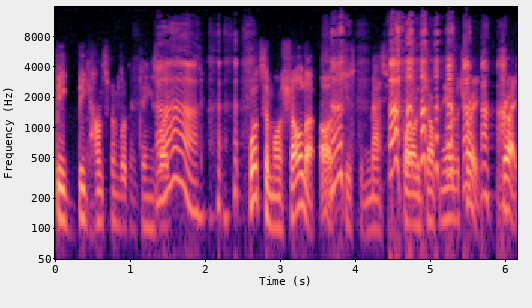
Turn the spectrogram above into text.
big big huntsman looking things. Like, ah. what's on my shoulder? Oh, it's just a massive spider jumping out of a tree. Great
